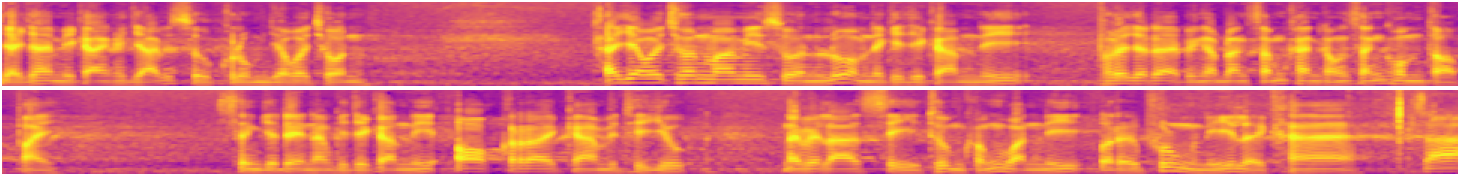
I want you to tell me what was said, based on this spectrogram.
อยากจะให้มีการขยายไปสู่กลุ่มเยาวชนถ้าเยาวชนมามีส่วนร่วมในกิจกรรมนี้ เพราะจะได้เป็นกำลังสำคัญของสังคมต่อไป ซึ่งจะได้นำกิจกรรมนี้ออกรายการวิทยุในเวลาสี่ทุ่มของวันนี้หรือพรุ่งนี้เลยค่ะ สา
